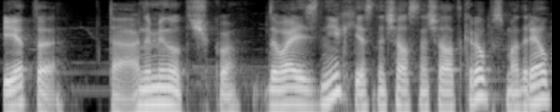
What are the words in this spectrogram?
это Так. На минуточку. Два из них, я сначала сначала открыл, посмотрел.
